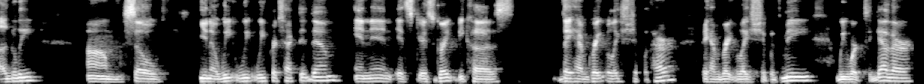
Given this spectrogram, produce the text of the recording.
ugly. Um, so you know, we we we protected them, and then it's it's great because they have great relationship with her. They have great relationship with me. We work together,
